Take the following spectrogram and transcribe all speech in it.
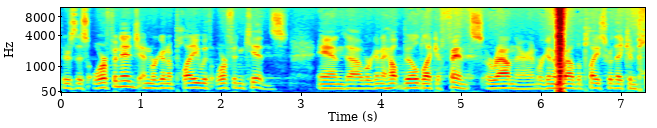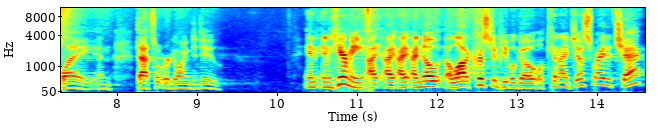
there's this orphanage and we're going to play with orphan kids and uh, we're going to help build like a fence around there and we're going to build a place where they can play and that's what we're going to do and, and hear me I, I, I know a lot of christian people go well can i just write a check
